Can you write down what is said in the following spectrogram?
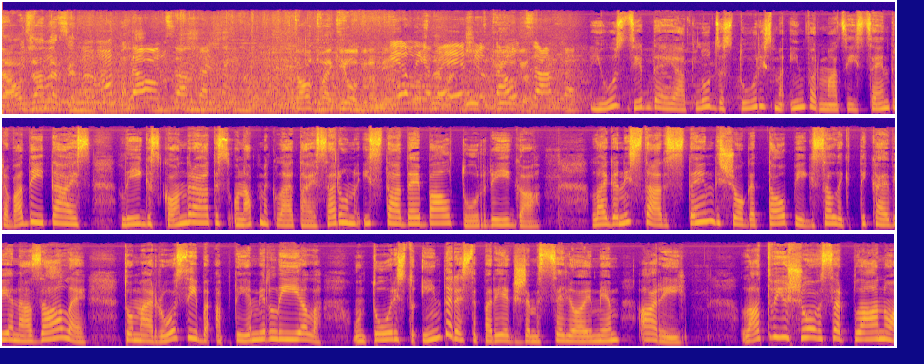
Daudz zandarti? Daudz zandarti. Kaut vai kilogramiem. Jūs dzirdējāt Ludzas turisma informācijas centra vadītājas Līgas Konrātes un apmeklētāja sarunu izstādē Baltūra Rīgā. Lai gan izstādes stendi šogad taupīgi salikt tikai vienā zālē, tomēr rosība ap tiem ir liela un turistu interese par iekšzemes ceļojumiem arī. Latviju šovasar plāno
